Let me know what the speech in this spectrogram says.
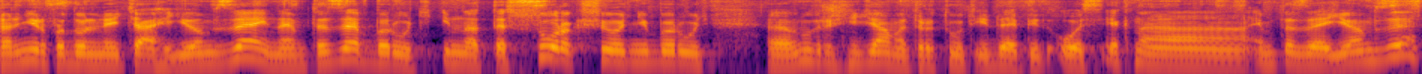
Шарнір продольної тяги UMZ, і на МТЗ беруть, і на Т40 сьогодні беруть. Е, Внутрішній діаметр тут іде під ось, як на МТЗ UMZ,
